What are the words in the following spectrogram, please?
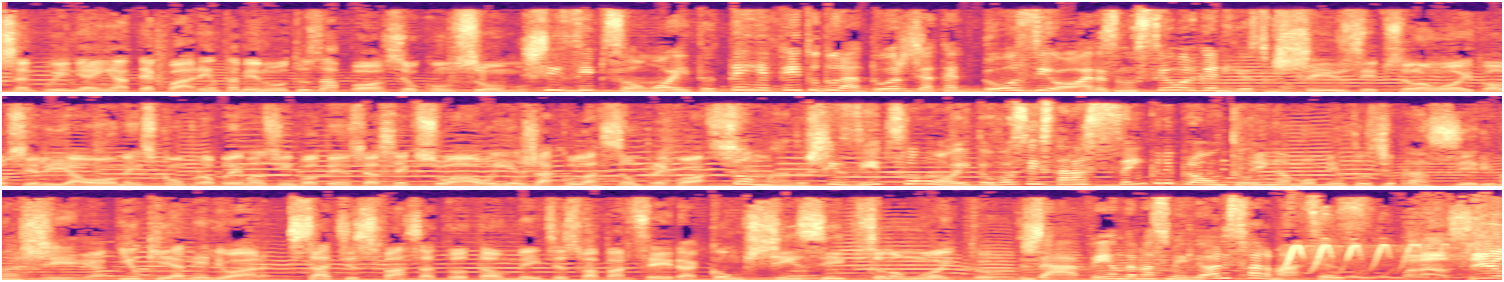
sanguínea em até 40 minutos após seu consumo. XY8 tem efeito duradouro de até 12 horas no seu organismo. XY8 auxilia homens com problemas de impotência sexual e ejaculação precoce. Tomando XY8, você estará sempre pronto. Tenha momentos de prazer e magia. E o que é melhor, satisfaça totalmente sua parceira com XY8. Já à venda nas melhores farmácias. Brasil!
